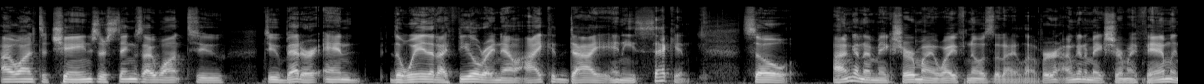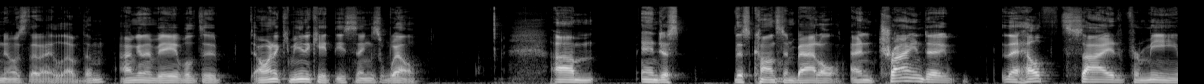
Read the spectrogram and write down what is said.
i want to change. There's things i want to do better. And the way that i feel right now i could die any second. So i'm going to make sure my wife knows that i love her. I'm going to make sure my family knows that i love them. I'm going to be able to i want to communicate these things well. Um and just this constant battle and trying to the health side for me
